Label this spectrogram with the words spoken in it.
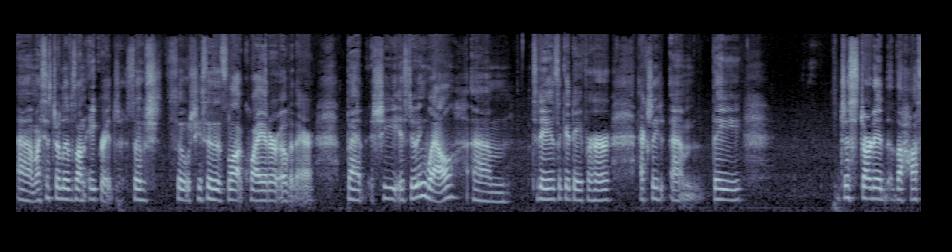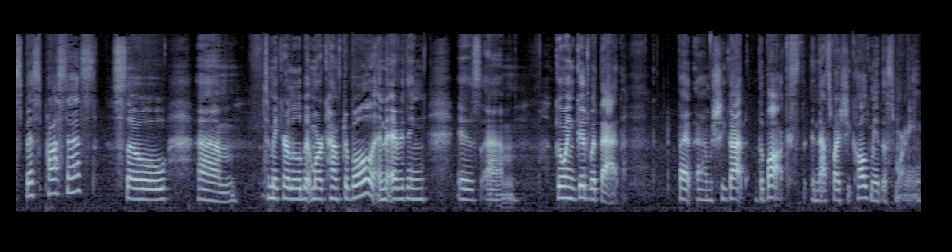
Uh, my sister lives on acreage, so she, so she says it's a lot quieter over there. But she is doing well. Um, today is a good day for her. Actually, um, they just started the hospice process. So um, to make her a little bit more comfortable and everything is um, going good with that. But um, she got the box and that's why she called me this morning.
